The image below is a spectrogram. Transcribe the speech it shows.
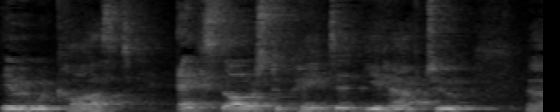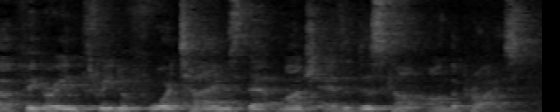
if it would cost X dollars to paint it, you have to uh, figure in three to four times that much as a discount on the price.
